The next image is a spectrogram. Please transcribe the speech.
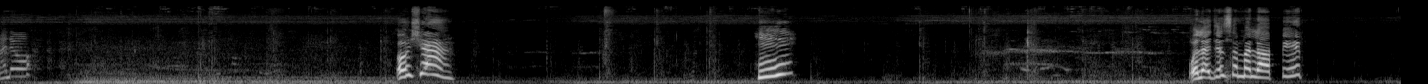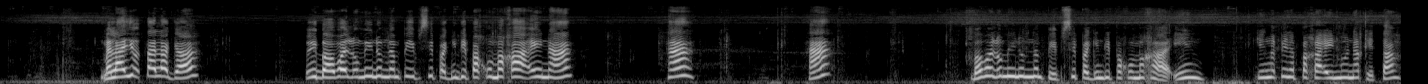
Ano? Oh siya! Hmm? Wala dyan sa malapit? Malayo talaga? Uy, bawal uminom ng Pepsi pag hindi pa kumakain, ha? Ha? Ha? Bawal uminom ng Pepsi pag hindi pa kumakain. Kaya nga pinapakain muna kita.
